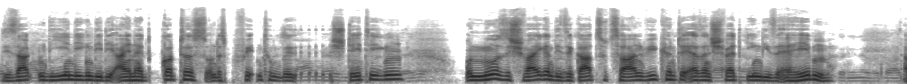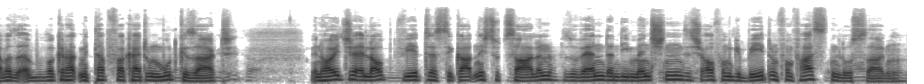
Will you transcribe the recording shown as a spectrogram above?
Sie sagten, diejenigen, die die Einheit Gottes und des Prophetentums bestätigen und nur sich weigern, diese Gar zu zahlen, wie könnte er sein Schwert gegen diese erheben? Aber Abu Bakr hat mit Tapferkeit und Mut gesagt, Wenn heute erlaubt wird, das Zakat nicht zu zahlen, so werden dann die Menschen sich auch vom Gebet und vom Fasten lossagen.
